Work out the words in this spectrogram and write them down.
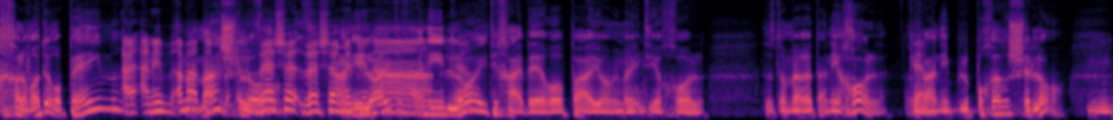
חלומות אירופאים? אני אמרתי, ממש לא. זה, ש, זה אני שהמדינה... לא הייתי, אני כן. לא הייתי חי באירופה היום אם Mhm. הייתי יכול. זאת אומרת, אני יכול, כן. ואני בוחר שלא. מהמם.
